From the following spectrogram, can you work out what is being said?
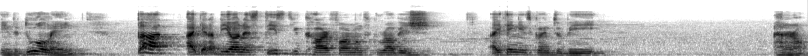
in the dual lane but I gotta be honest this new car form of rubbish I think it's going to be I don't know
